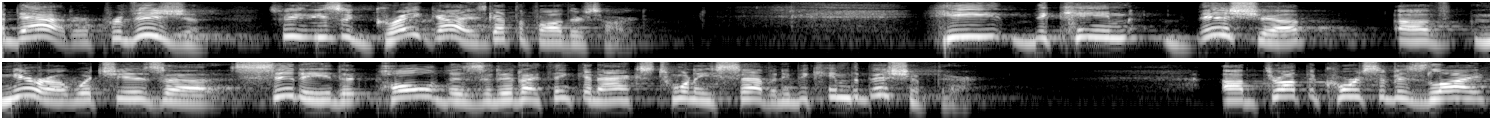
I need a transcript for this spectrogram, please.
a dad or provision. So he's a great guy. He's got the father's heart. He became bishop of Myra, which is a city that Paul visited, I think in Acts 27. He became the bishop there. Uh, throughout the course of his life,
